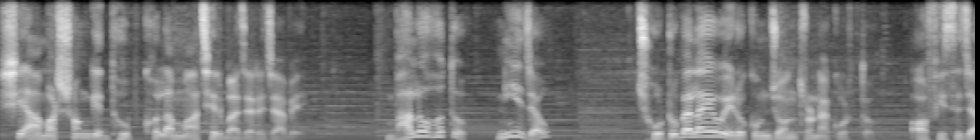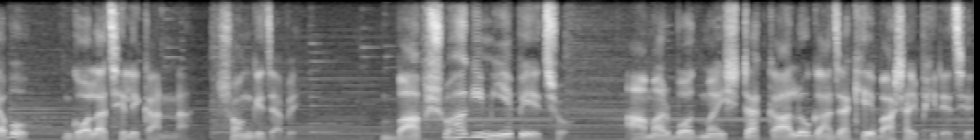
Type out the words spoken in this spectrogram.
সে আমার সঙ্গে ধূপখোলা মাছের বাজারে যাবে। ভালো হতো, নিয়ে যাও। ছোটবেলায়ও এরকম যন্ত্রণা করত। অফিসে যাব, গলা ছেলে কান্না, সঙ্গে যাবে। বাপ সোহাগী মেয়ে পেয়েছ। আমার বদমাইশটা কালো গাঁজা খেয়ে বাসায় ফিরেছে।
